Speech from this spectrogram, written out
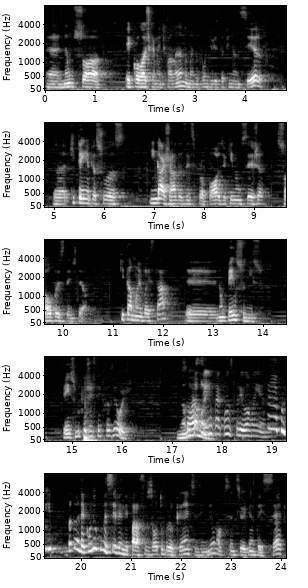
é, não só ecologicamente falando, mas do ponto de vista financeiro. Eh, que tenha pessoas engajadas nesse propósito, que não seja só o presidente dela. Que tamanho vai estar? É, não penso nisso. Penso no que a gente tem que fazer hoje. Não Só no tamanho. assim vai construir o amanhã. É, porque quando eu comecei a vender parafusos autobrocantes em 1987,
